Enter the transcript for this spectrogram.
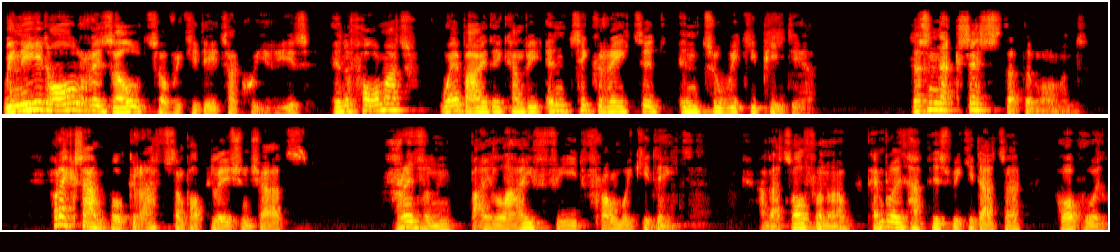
We need all results of Wikidata queries in a format whereby they can be integrated into Wikipedia. Doesn't exist at the moment. For example, graphs and population charts driven by live feed from Wikidata. And that's all for now. Blwydd hapus Wikidata, pob hwyl.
